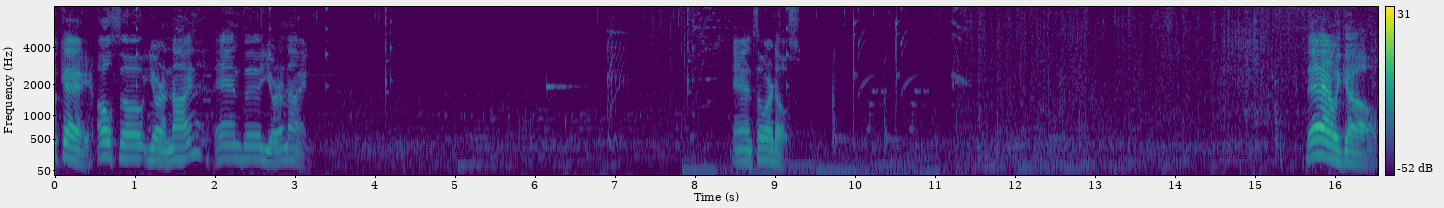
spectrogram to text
Okay, also you're a 9 and uh, you're a 9. And so are those. There we go.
